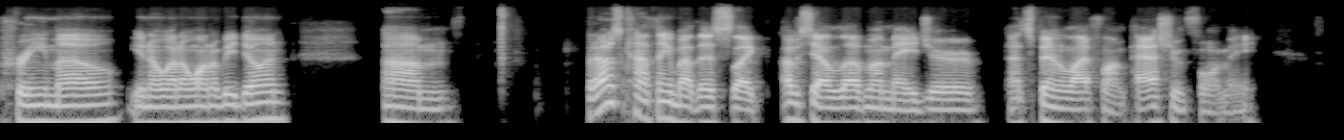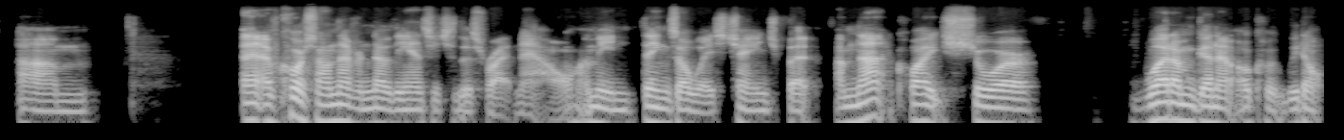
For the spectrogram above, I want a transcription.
primo. You know what I want to be doing. Um, but I was kind of thinking about this. Like, obviously, I love my major. That's been a lifelong passion for me. Um, and of course, I'll never know the answer to this right now. I mean, things always change, but I'm not quite sure what I'm gonna. Okay, we don't.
